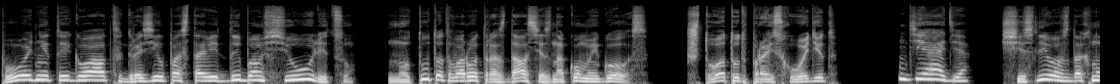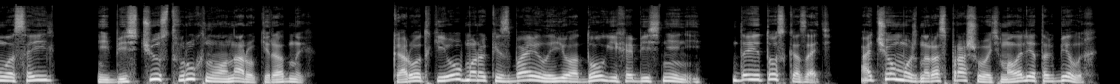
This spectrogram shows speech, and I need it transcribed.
Поднятый гвалт грозил поставить дыбом всю улицу. Но тут от ворот раздался знакомый голос. «Что тут происходит?» «Дядя!» Счастливо вздохнула Саиль и без чувств рухнула на руки родных. Короткий обморок избавил ее от долгих объяснений. Да и то сказать, о чем можно расспрашивать малолеток белых?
